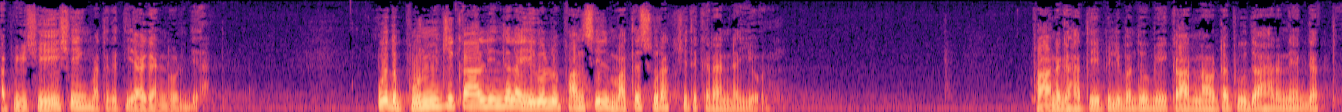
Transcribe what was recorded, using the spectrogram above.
අපි විශේෂයෙන් මතක තියාගන්න ඕන දෙයක්. මොකද පුංචි කාලේ ඉඳලා ඒගොල්ලෝ පන්සිල් මත සුරක්ෂිත කරන්නයි ඕනේ. ප්‍රාණඝාතය පිළිබඳව මේ කාරණාවට අපි උදාහරණයක් ගත්තා.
